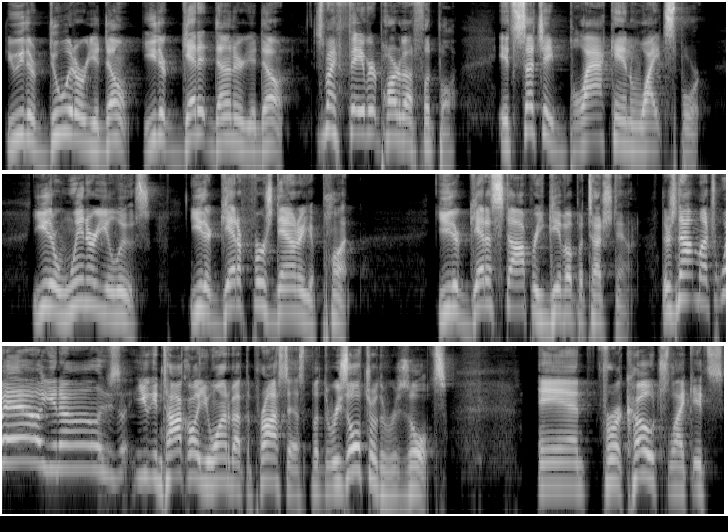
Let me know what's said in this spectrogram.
You either do it or you don't. You either get it done or you don't. It's my favorite part about football. It's such a black and white sport. You either win or you lose. You either get a first down or you punt. You either get a stop or you give up a touchdown. There's not much, well, you know, you can talk all you want about the process, but the results are the results. And for a coach, like it's,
